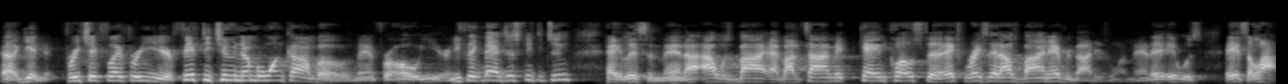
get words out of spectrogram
uh, getting it. Free Chick-fil-A for a year. 52 number one combos, man, for a whole year. And you think, man, just 52? Hey, listen, man, I, I was buying, by the time it came close to expiration date, I was buying everybody's one, man. It, it was, it's a lot.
